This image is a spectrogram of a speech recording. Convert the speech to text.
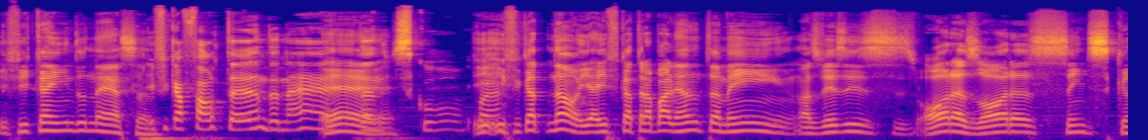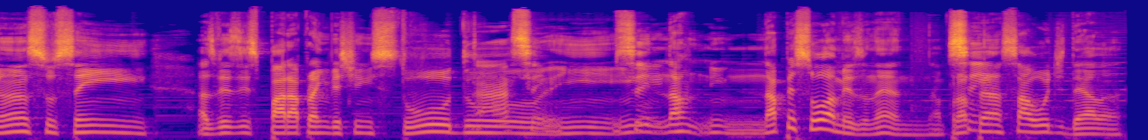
E fica indo nessa. E fica faltando, né? É, Dando desculpa. E, e, fica. Não, e aí fica trabalhando também, às vezes, horas, horas, sem descanso, sem. Às vezes parar para investir em estudo, ah, sim. Em, sim. na, em, na pessoa mesmo, né? Na própria sim. saúde dela.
